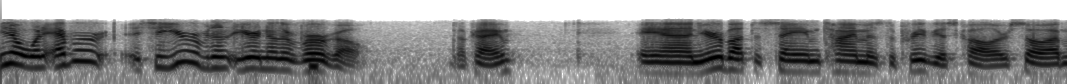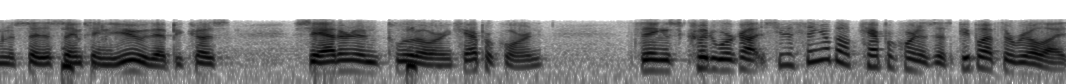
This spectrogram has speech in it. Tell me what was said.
you know whenever see you're another- you're another Virgo, okay, and you're about the same time as the previous caller. So I'm going to say the same thing to you that because Saturn and Pluto are in Capricorn, things could work out. See the thing about Capricorn is this: people have to realize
